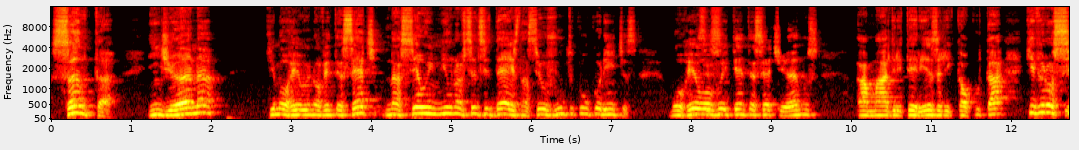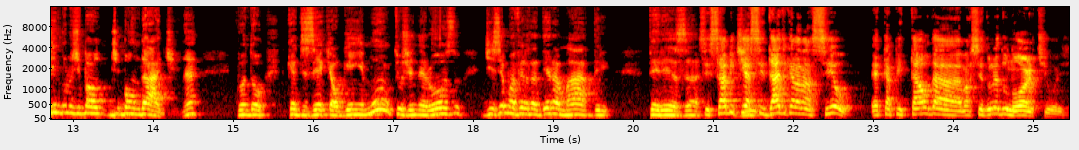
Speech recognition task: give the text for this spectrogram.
santa indiana que morreu em 97, nasceu em 1910, nasceu junto com o Corinthians. Morreu aos 87 anos a Madre Teresa de Calcutá, que virou símbolo de bondade, né? Quando quer dizer que alguém é muito generoso, dizer uma verdadeira Madre Teresa. Você sabe que de... a cidade que ela nasceu é capital da Macedônia do Norte hoje.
